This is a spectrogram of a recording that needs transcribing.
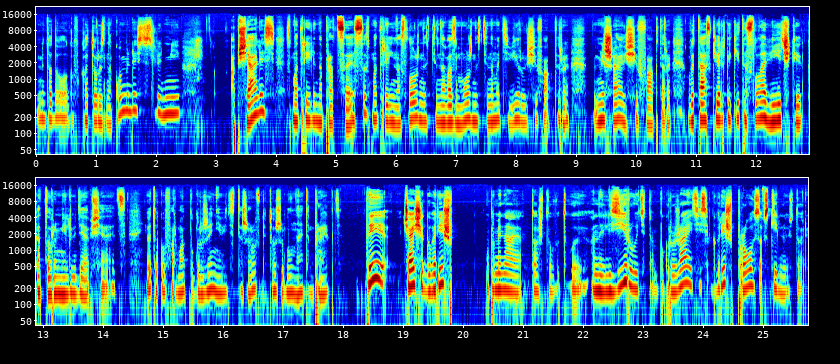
методологов, которые знакомились с людьми, общались, смотрели на процессы, смотрели на сложности, на возможности, на мотивирующие факторы, мешающие факторы, вытаскивали какие-то словечки, которыми люди общаются. И вот такой формат погружения в виде стажировки тоже был на этом проекте. Ты чаще говоришь упоминая то, что вот вы анализируете, там, погружаетесь, говоришь про софскильную историю.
